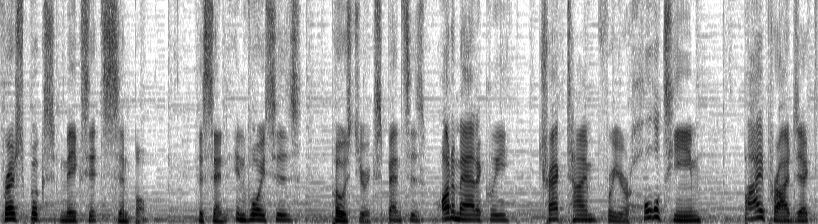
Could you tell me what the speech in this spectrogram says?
FreshBooks makes it simple to send invoices, post your expenses automatically, track time for your whole team, by project,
